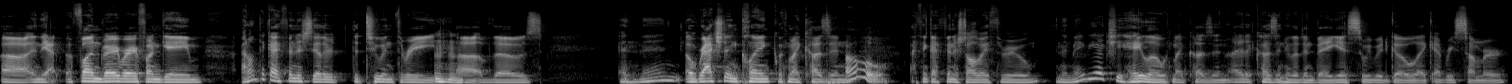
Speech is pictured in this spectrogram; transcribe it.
Uh, and yeah, a fun, very very fun game. I don't think I finished the other the two and 3 Mhm. uh, of those. And then oh, Ratchet and Clank with my cousin. Oh, I think I finished all the way through. And then maybe actually Halo with my cousin. I had a cousin who lived in Vegas, so we would go like every summer,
